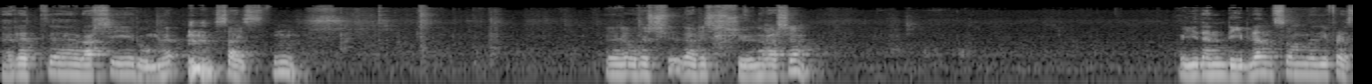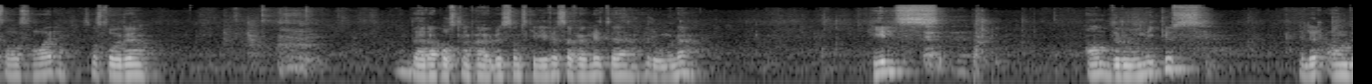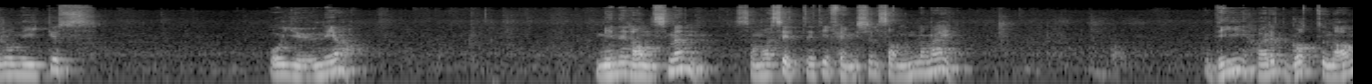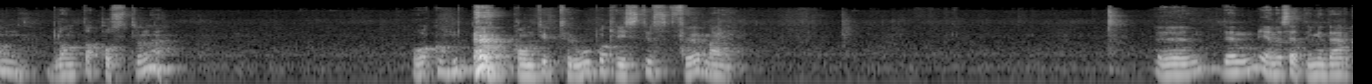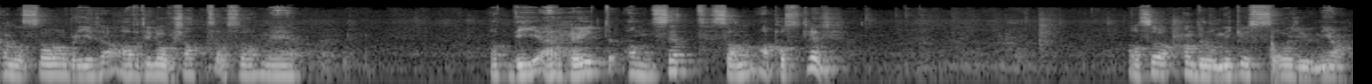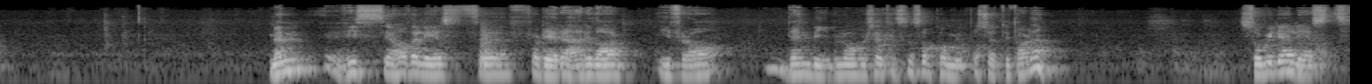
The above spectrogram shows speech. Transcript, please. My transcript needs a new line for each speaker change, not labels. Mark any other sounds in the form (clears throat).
Det er et eh, vers i Romerne (clears throat) 16 eh, Og det er det sjuende verset. Og I den Bibelen som de fleste av oss har, så står det Det er apostelen Paulus som skriver selvfølgelig til romerne. Hils Andronikus, eller Andronikus, og Junia, mine landsmenn som har sittet i fengsel sammen med meg. De har et godt navn blant apostlene og kom, (clears throat) kom til tro på Kristus før meg. Eh, den ene setningen der kan også bli av og til oversatt også med at de er høyt ansett som apostler. Altså Andronikus og Junia. Men hvis jeg hadde lest eh, for dere her i dag ifra den bibeloversettelsen som kom ut på 70-tallet, så ville jeg lest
